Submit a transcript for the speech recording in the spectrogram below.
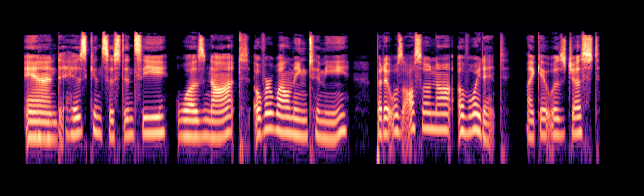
And his consistency was not overwhelming to me, but it was also not avoidant. Like it was just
